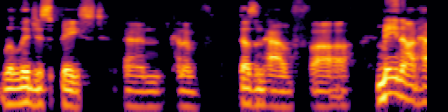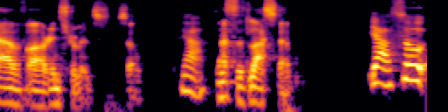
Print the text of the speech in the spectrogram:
religious based and kind of doesn't have uh, may not have uh, instruments. So yeah, that's the last step. Yeah. So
